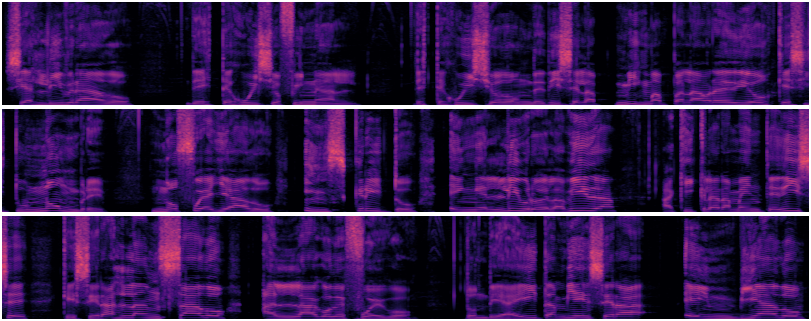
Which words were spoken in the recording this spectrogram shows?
seas librado de este juicio final, de este juicio donde dice la misma palabra de Dios que si tu nombre no fue hallado inscrito en el libro de la vida, aquí claramente dice que serás lanzado al lago de fuego, donde ahí también será enviado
